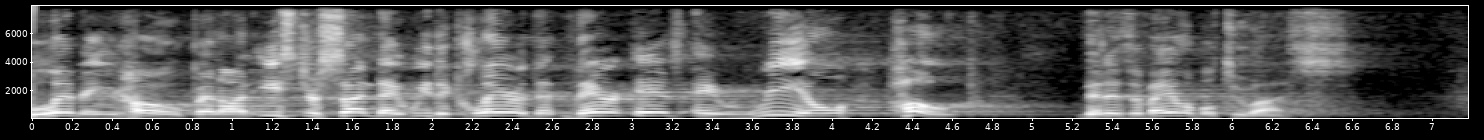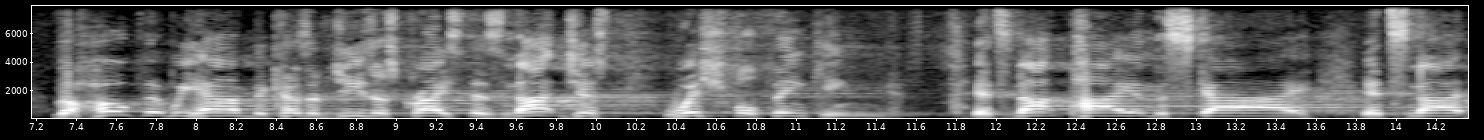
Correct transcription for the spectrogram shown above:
living hope. And on Easter Sunday, we declare that there is a real hope that is available to us. The hope that we have because of Jesus Christ is not just wishful thinking. It's not pie in the sky. It's not,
